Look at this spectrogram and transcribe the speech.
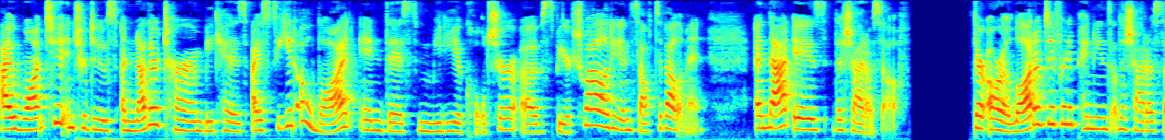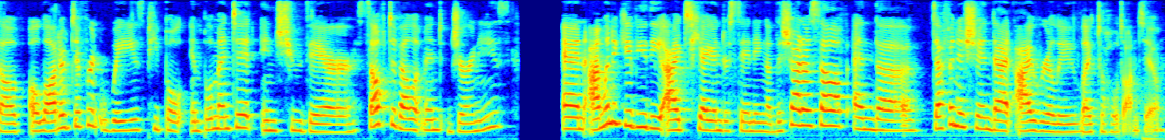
I want to introduce another term because I see it a lot in this media culture of spirituality and self development, and that is the shadow self. There are a lot of different opinions on the shadow self, a lot of different ways people implement it into their self development journeys. And I'm going to give you the ITA understanding of the shadow self and the definition that I really like to hold on to.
